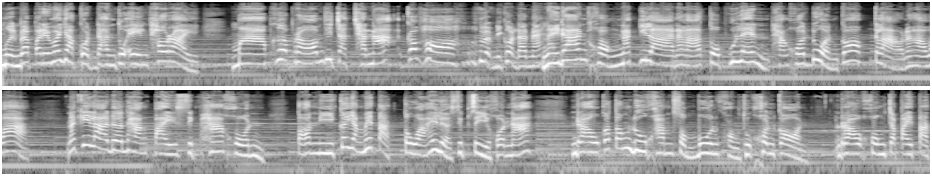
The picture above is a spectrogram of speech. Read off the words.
เหมือนแบบประเด็นว่าอยากกดดันตัวเองเท่าไหร่ มาเพื่อพร้อมที่จะชนะก็พอ แบบนี้กดดันไหมในด้านของนักกีฬานะคะ ตัวผู้เล่นทางโค้ดด่วนก็กล่าวนะคะว่า นักกีฬาเดินทางไป 15 คน ตอนนี้ก็ยังไม่ตัดตัวให้เหลือ 14 คนนะ เราก็ต้องดูความสมบูรณ์ของทุกคนก่อน เราคงจะไปตัด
